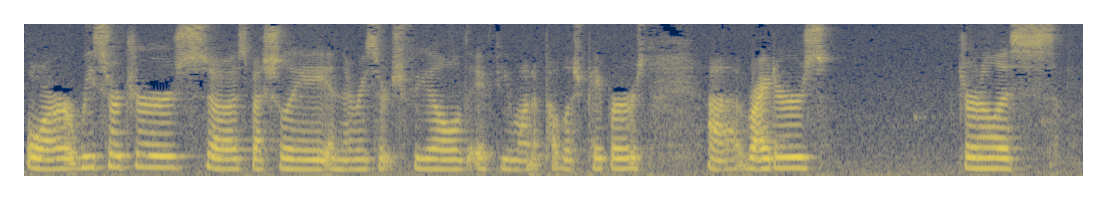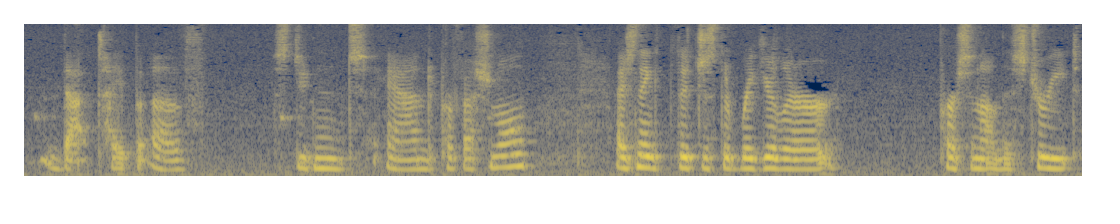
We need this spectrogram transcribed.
or researchers, so especially in the research field if you want to publish papers, uh, writers, journalists, that type of student and professional. I just think that just the regular person on the street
